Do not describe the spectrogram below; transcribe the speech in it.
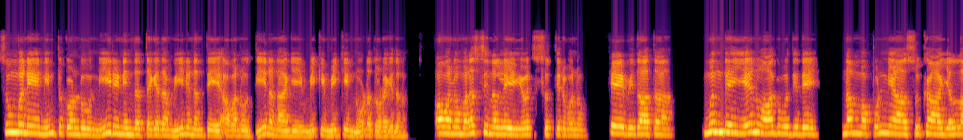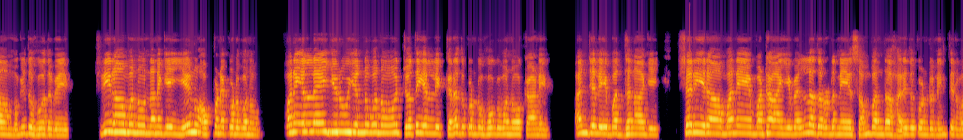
ಸುಮ್ಮನೆ ನಿಂತುಕೊಂಡು ನೀರಿನಿಂದ ತೆಗೆದ ಮೀನಿನಂತೆ ಅವನು ದೀನನಾಗಿ ಮಿಕಿ ಮಿಕಿ ನೋಡತೊಡಗಿದನು. ಅವನು ಮನಸ್ಸಿನಲ್ಲಿ ಯೋಚಿಸುತ್ತಿರುವನು, ಹೇ ವಿಧಾತ, ಮುಂದೆ ಏನು ಆಗುವುದಿದೆ? ನಮ್ಮ ಪುಣ್ಯ, ಸುಖ ಎಲ್ಲ ಮುಗಿದು ಹೋದವೆ. ಶ್ರೀರಾಮನು ನನಗೆ ಏನು ಅಪ್ಪಣೆ ಕೊಡುವನು? ಮನೆಯಲ್ಲೇ ಇರು ಎನ್ನುವನೋ, ಜೊತೆಯಲ್ಲಿ ಕರೆದುಕೊಂಡು ಹೋಗುವನೋ ಕಾಣೆ. ಅಂಜಲಿ ಬದ್ಧನಾಗಿ, ಶರೀರ, ಮನೆ, ಮಠ ಇವೆಲ್ಲದರೊಡನೆ ಸಂಬಂಧ ಹರಿದುಕೊಂಡು ನಿಂತಿರುವ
